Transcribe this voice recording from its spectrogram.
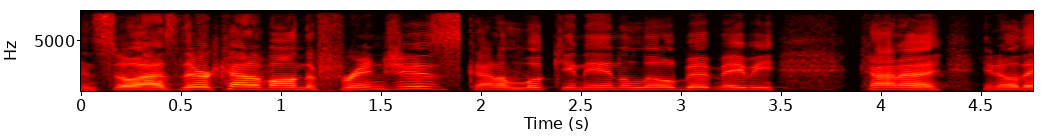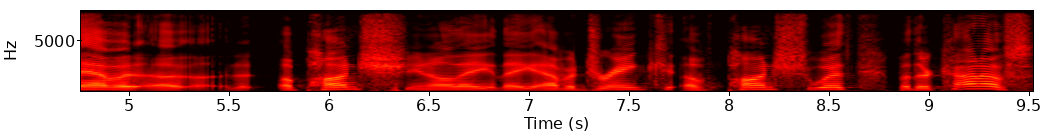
And so, as they're kind of on the fringes, kind of looking in a little bit, maybe kind of, you know, they have a, a, a, punch, you know, they, they have a drink of punch with, but they're kind of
